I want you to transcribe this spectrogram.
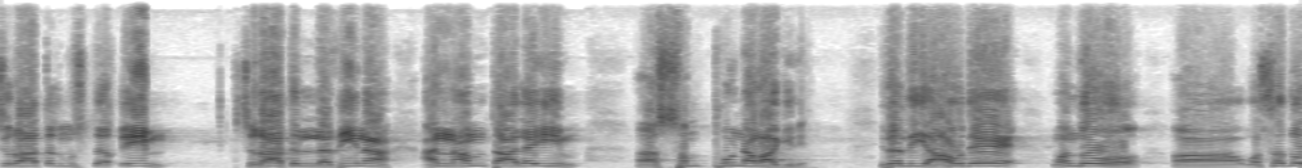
ಸುರಾತಲ್ ಮುಸ್ತಕೀಂ, ಸುರಾತಲ್ ಲದೀನ ಅನ್ ಅಂತ ಅಲೈಹಿಂ ಸಂಪೂರ್ಣವಾಗಿದೆ. ಇದರಲ್ಲಿ ಯಾವುದೇ ಒಂದು ಹೊಸದು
